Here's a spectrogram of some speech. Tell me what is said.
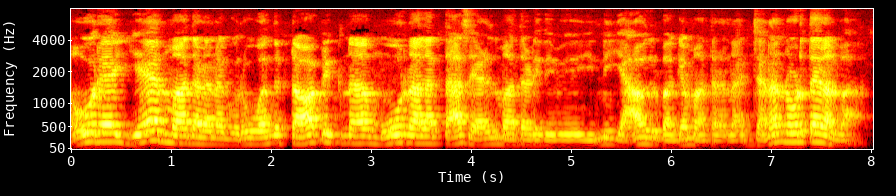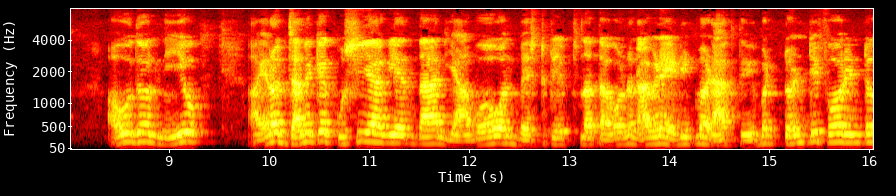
ಅವರೇ ಏನ್ ಮಾತಾಡೋಣ ಗುರು? ಒಂದು ಟಾಪಿಕ್ನ ಮೂರ್ ನಾಲ್ಕು ತಾಸು ಎಳ್ದು ಮಾತಾಡಿದೀವಿ. ಇನ್ನು ಯಾವ್ದ್ರ ಬಗ್ಗೆ ಮಾತಾಡೋಣ? ಜನ ನೋಡ್ತಾ ಹೌದು ನೀವು ಏನೋ ಜನಕ್ಕೆ ಖುಷಿ ಆಗ್ಲಿ ಅಂತ ಯಾವೋ ಒಂದು ಬೆಸ್ಟ್ ಕ್ಲಿಪ್ಸ್ನ ತಗೊಂಡು ನಾವೇನೋ ಎಡಿಟ್ ಮಾಡಿ ಹಾಕ್ತಿವಿ. But twenty four into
